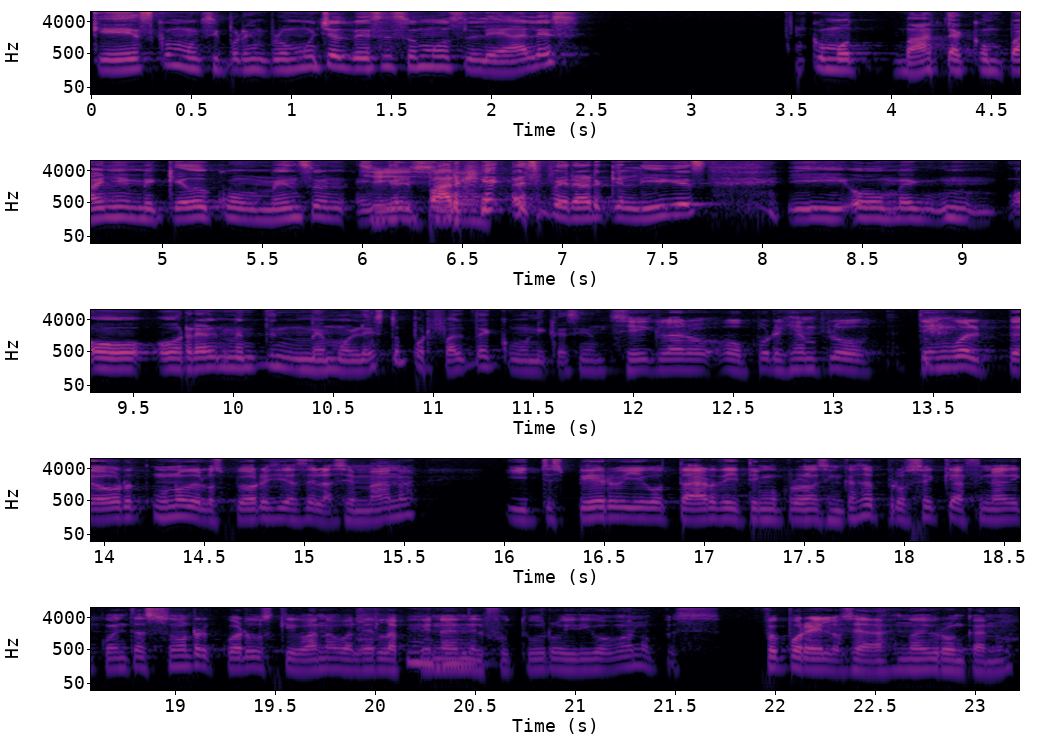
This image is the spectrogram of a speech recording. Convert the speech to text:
que es como si, por ejemplo, muchas veces somos leales, como, va, te acompaño y me quedo como menso en, Sí, el sí. parque a esperar que ligues, y, o, me- o, o realmente me molesto por falta de comunicación. Sí, claro. O por ejemplo, tengo el peor, uno de los peores días de la semana y te espero y llego tarde y tengo problemas en casa, pero sé que a final de cuentas son recuerdos que van a valer la pena en el futuro y digo, bueno, pues fue por él, o sea, no hay bronca, ¿no?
